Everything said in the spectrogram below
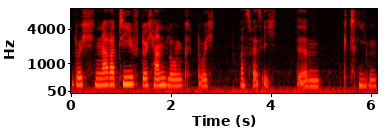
durch Narrativ, durch Handlung, durch was weiß ich, ähm, getrieben.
